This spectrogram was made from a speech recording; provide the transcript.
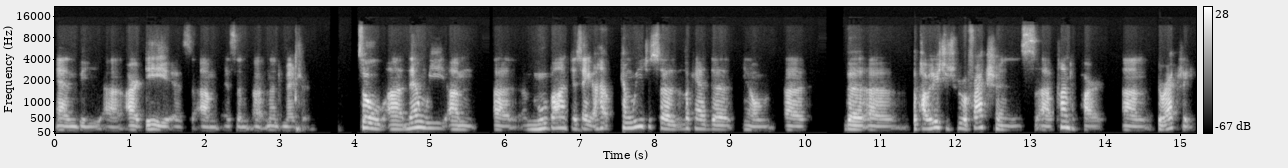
and the uh, RD is, um, is an, another measure. So uh, then we um, uh, move on to say, how, can we just uh, look at the, you know, uh, the, uh, the population attributable fractions counterpart um, directly,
